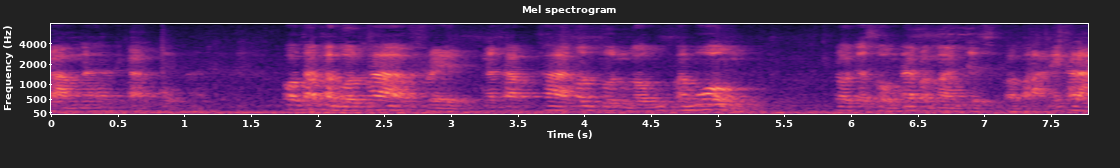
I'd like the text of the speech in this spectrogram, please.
กรัมนะฮะในการปลูกนะเพราะถ้ากระบวนค่าเฟรดนะครับ ค่าต้นทุนของมะม่วง เราจะส่งได้ประมาณ 70กว่าบาทในขณะ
